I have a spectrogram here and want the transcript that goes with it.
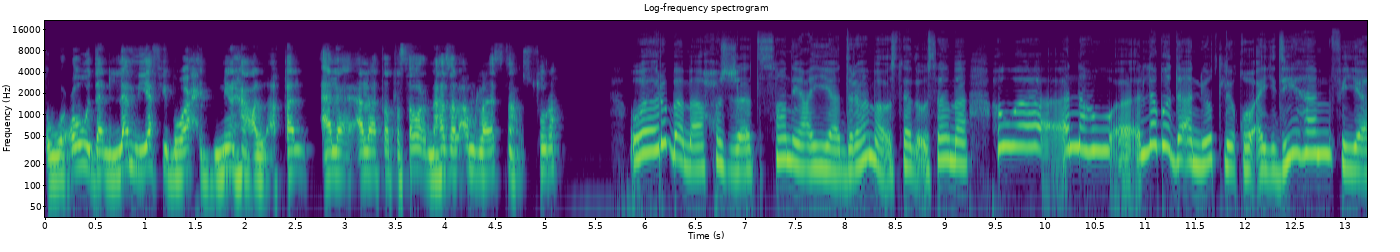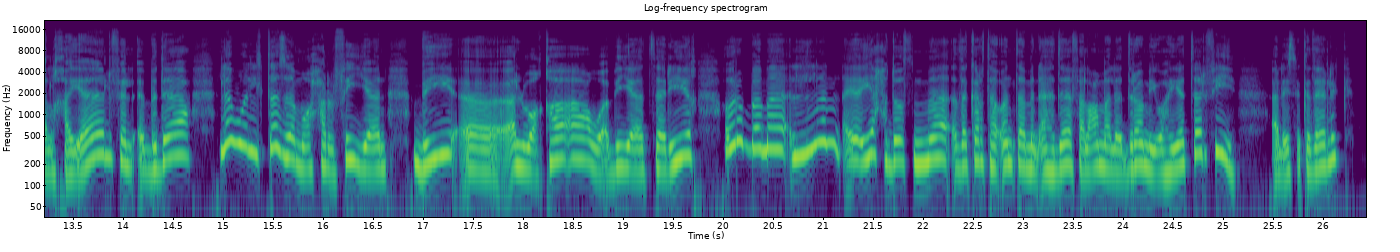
وعودا لم يفي بواحد منها على الأقل ألا, ألا تتصور أن هذا الأمر لا يصنع أسطورة؟ وربما حجة صانعي دراما أستاذ أسامة هو أنه لابد أن يطلقوا أيديهم في الخيال في الإبداع لو التزموا حرفيا بالوقائع وبالتاريخ ربما لن يحدث ما ذكرته أنت من أهداف العمل الدرامي وهي الترفيه أليس كذلك؟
